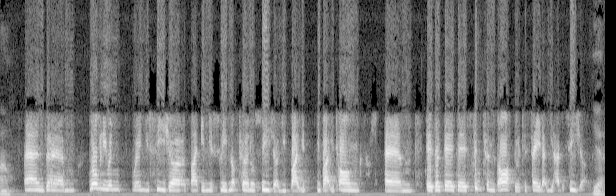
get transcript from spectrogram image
Wow. And um, normally, when when you seizure, like in your sleep, nocturnal seizure, you bite your you bite your tongue. Um, there's a, there, there's symptoms after to say that you had a seizure. Yeah.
